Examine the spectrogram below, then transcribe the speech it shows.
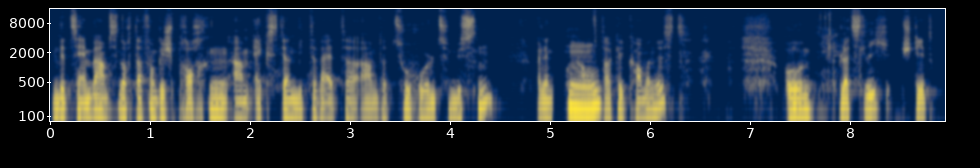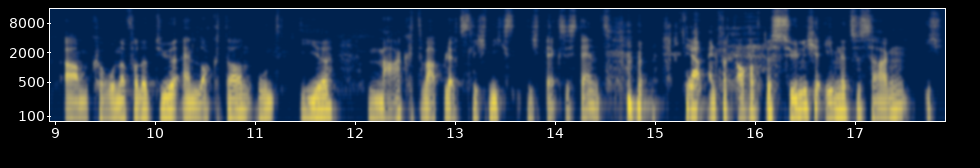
Im Dezember haben sie noch davon gesprochen, ähm, externen Mitarbeiter ähm, dazu holen zu müssen, weil ein mhm. Auftrag gekommen ist. Und plötzlich steht ähm, Corona vor der Tür, ein Lockdown und ihr Markt war plötzlich nicht, nicht mehr existent. Ja. Einfach auch auf persönlicher Ebene zu sagen, ich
